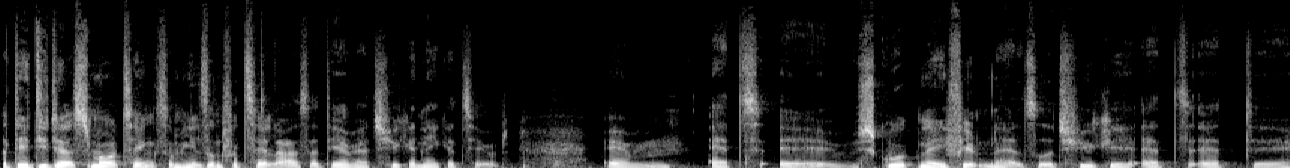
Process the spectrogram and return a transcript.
og det er de der små ting, som hele tiden fortæller os, at det at være tyk er negativt. Øhm, at øh, skurkene i filmene altid er tykke, at, at øh,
